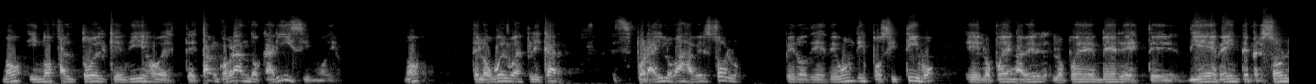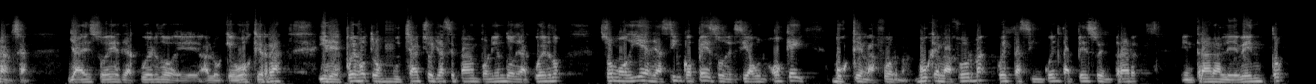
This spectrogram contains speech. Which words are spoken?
¿no? Y no faltó el que dijo, este, están cobrando carísimo, dijo, ¿no? Te lo vuelvo a explicar, por ahí lo vas a ver solo, pero desde un dispositivo eh, lo pueden haber, lo pueden ver este, 10, 20 personas, o sea, ya eso es de acuerdo eh, a lo que vos querrás. Y después otros muchachos ya se estaban poniendo de acuerdo, somos 10 de a 5 pesos, decía uno, ok, busquen la forma, busquen la forma, cuesta 50 pesos entrar, entrar al evento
